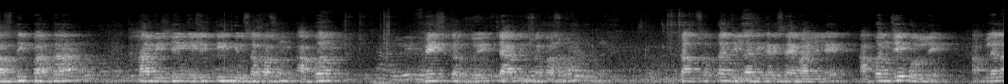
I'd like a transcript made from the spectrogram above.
वास्तविक पाहता हा विषय गेली तीन दिवसापासून आपण फेस करतोय चार दिवसापासून. काल स्वतः जिल्हाधिकारी साहेब आलेले. आपण जे बोलले आपल्याला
